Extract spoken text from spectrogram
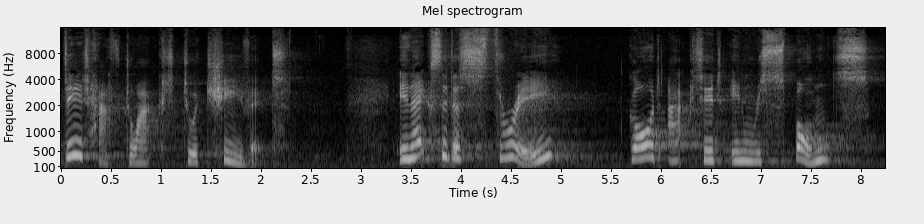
did have to act to achieve it. In Exodus 3, God acted in response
